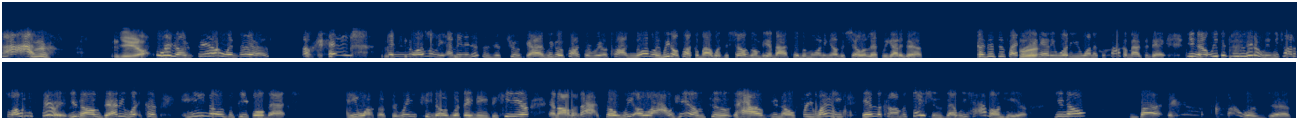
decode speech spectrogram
Ah, yeah. we're gonna deal with this. Okay. And normally, I mean, this is just truth, guys. We're gonna talk some real talk. Normally, we don't talk about what the show's gonna be about till the morning of the show, unless we got a guest. Because it's just like, Right. okay, Daddy, what do you want us to talk about today? You know, we just, we literally, we try to flow in the spirit. You know, Daddy, what? Because he knows the people that he wants us to reach. He knows what they need to hear and all of that. So we allow him to have, you know, free reign in the conversations that we have on here. You know? But I was just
